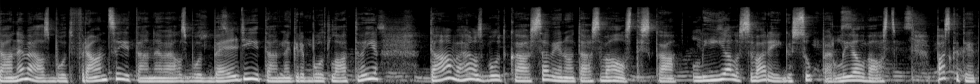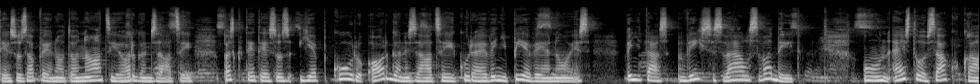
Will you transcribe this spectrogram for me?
Tā nevēlas būt Francija, tā nevēlas būt Beļģija, tā negrib būt Latvija. Tā vēlas būt kā Savienotās valstis, kā liela, svarīga, superliela valsts. Paskatieties uz apvienoto nāciju organizāciju, paskatieties uz jebkuru organizāciju, kurai viņi pievienojas. Viņi tās visas vēlas vadīt. Un es to saku kā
